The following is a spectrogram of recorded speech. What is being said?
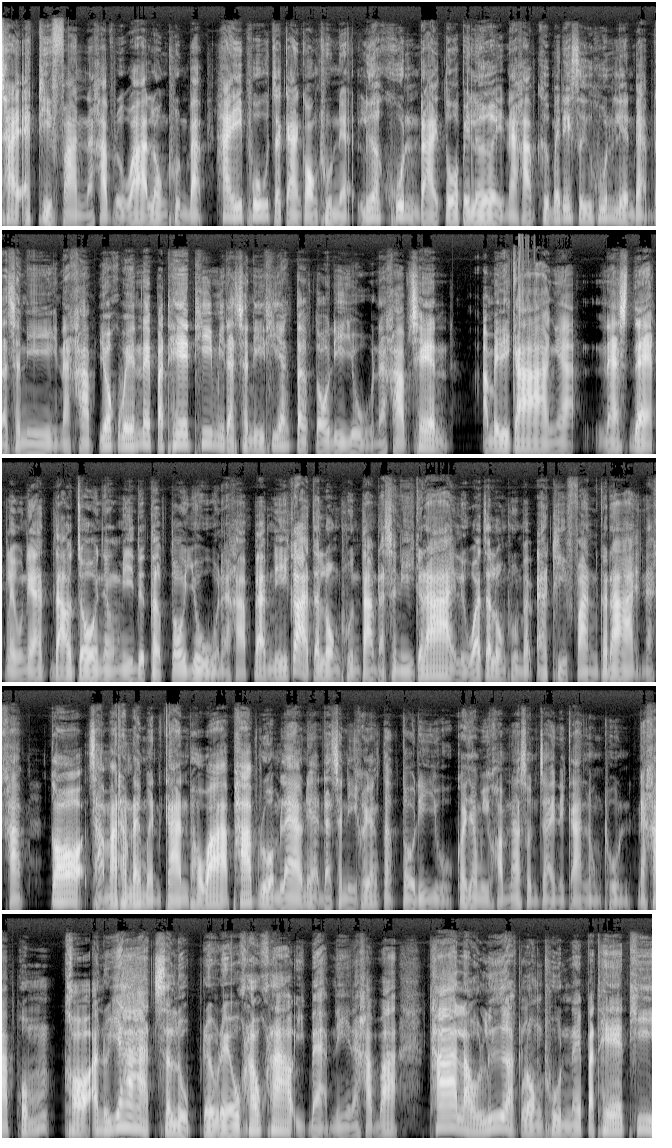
ใช้ Active Fund นะครับหรือว่าลงทุนแบบให้ผู้จัดการกองทุนเนี่ยเลือกหุ้นรายตัวไปเลยนะครับคือไม่ได้ซื้อหุ้นเรียนแบบดัชนีนะครับยกเว้นในประเทศที่มีดัชนีที่ยังเติบโตดีอยู่นะครับเช่นอเมริกาเงี้ย NASDAQ อะไรพวกนี้ดาวโจนยังมีเติบโตอยู่นะครับแบบนี้ก็อาจจะลงทุนตามดัชนีก็ได้ หรือว่าจะลงทุนแบบ Active Fund ก็ได้นะครับ ก็สามารถทำได้เหมือนกัน เพราะว่าภาพรวมแล้วเนี่ยดัชนีเขายังเติบโตดีอยู่ ก็ยังมีความน่าสนใจในการลงทุนนะครับ ผมขออนุญาตสรุปเร็วๆ คร่าว ๆ อีกแบบนี้นะครับว่าถ้าเราเลือกลงทุนในประเทศที่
